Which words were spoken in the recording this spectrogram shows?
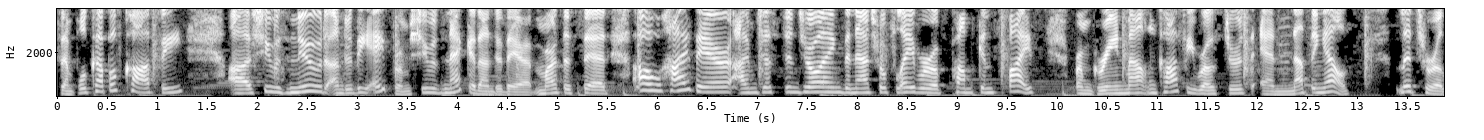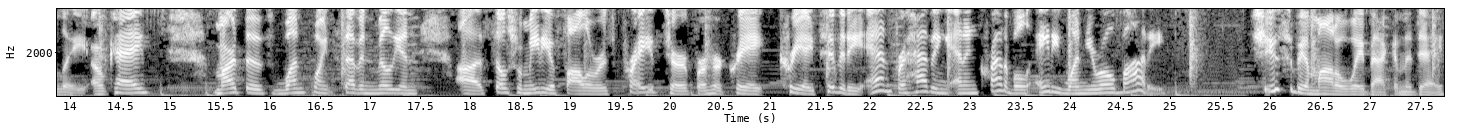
simple cup of coffee. Uh, she was nude under the apron. She was naked under there. Martha said, Oh, hi there. I'm just enjoying the natural flavor of pumpkin spice from Green Mountain Coffee Roasters and nothing else literally, okay? Martha's 1.7 million uh, social media followers praised her for her create creativity and for having an incredible 81 year old body. She used to be a model way back in the day,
